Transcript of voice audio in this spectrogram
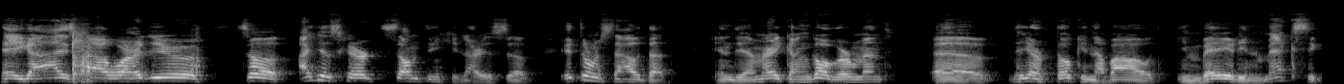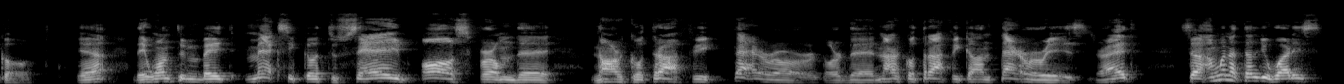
Hey guys, how are you? So I just heard something hilarious. Uh, it turns out that in the American government, uh, they are talking about invading Mexico. Yeah, they want to invade Mexico to save us from the narco traffic terror or the narco trafficant terrorists, right? So I'm gonna tell you what is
